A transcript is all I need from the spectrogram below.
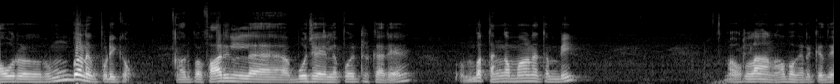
அவர் ரொம்ப எனக்கு பிடிக்கும். அவர் இப்போ ஃபாரினில் பூஜையில் போயிட்டுருக்காரு ரொம்ப தங்கமான தம்பி. அவர்லாம் ஞாபகம் இருக்குது.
